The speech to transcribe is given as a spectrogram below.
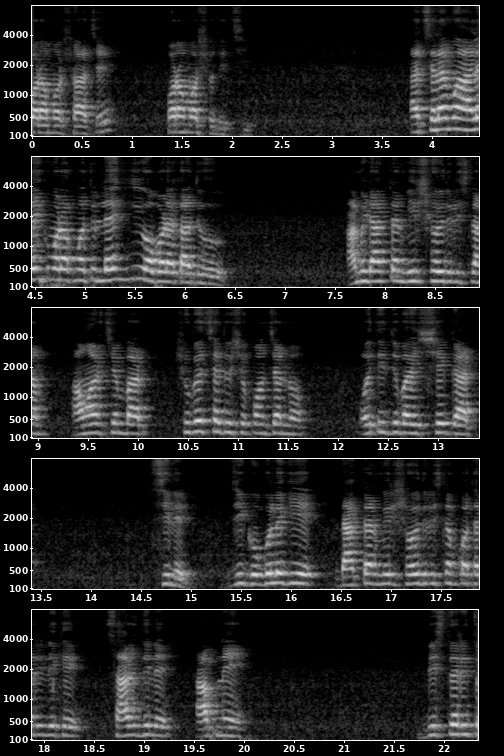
পরামর্শ আছে, পরামর্শ দিচ্ছি। আসসালামু আলাইকুম রহমতুল্লাহি ওবরাকাতুহু আমি ডাক্তার মীর শহীদুল ইসলাম, আমার চেম্বার শুভেচ্ছা দুশো পঞ্চান্ন, ঐতিহ্যবাহী শেখ ঘাট সিলেট জি গুগলে গিয়ে ডাক্তার মীর শহীদুল ইসলাম কথাটি লিখে সার্চ দিলে আপনি বিস্তারিত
